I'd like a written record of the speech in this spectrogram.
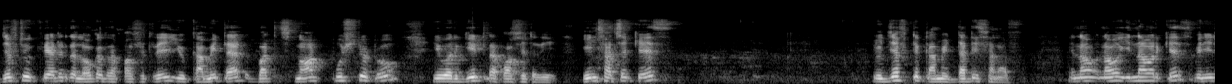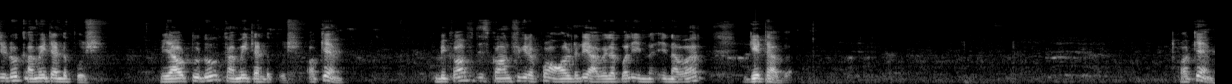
just you created the local repository, you committed, but it's not pushed to your Git repository. In such a case, you just commit, that is enough. Know, now in our case, we need to do commit and push. We have to do commit and push, okay? Because this config repo already available in, in our GitHub. Okay.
